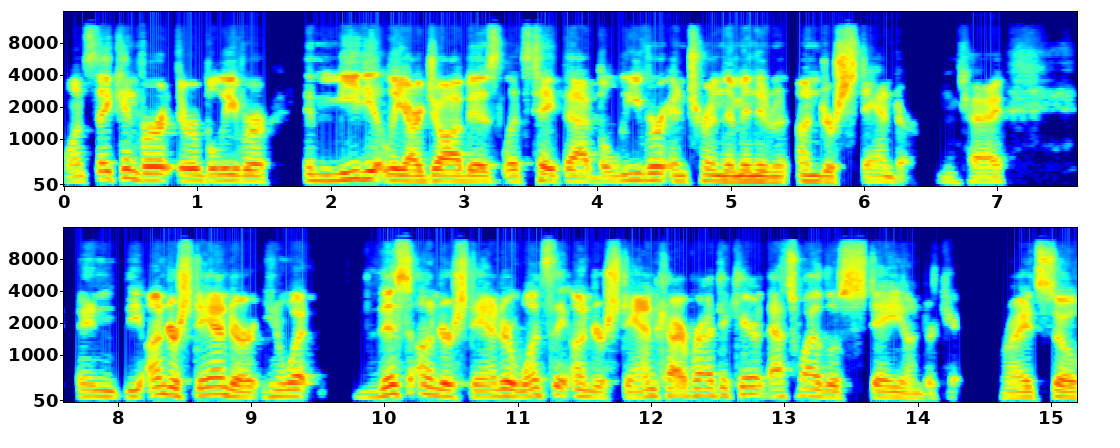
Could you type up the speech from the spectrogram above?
Once they convert, they're a believer immediately our job is let's take that believer and turn them into an understander okay and the understander you know what this understander once they understand chiropractic care that's why they'll stay under care right so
